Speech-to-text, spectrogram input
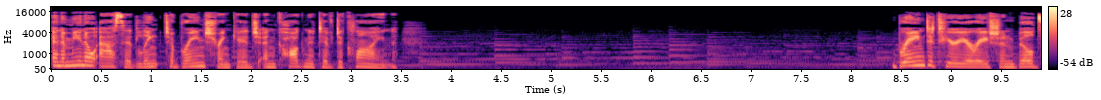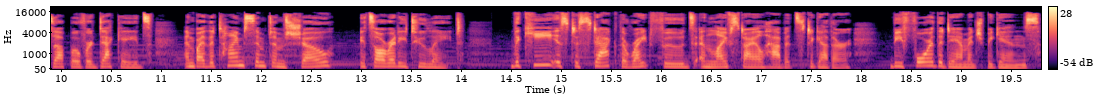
an amino acid linked to brain shrinkage and cognitive decline. Brain deterioration builds up over decades, and by the time symptoms show, it's already too late. The key is to stack the right foods and lifestyle habits together before the damage begins.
